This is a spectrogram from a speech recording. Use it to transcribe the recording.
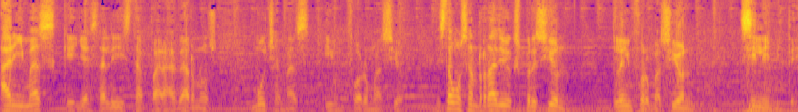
Ánimas, que ya está lista para darnos mucha más información. Estamos en Radio Expresión, la información sin límite.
